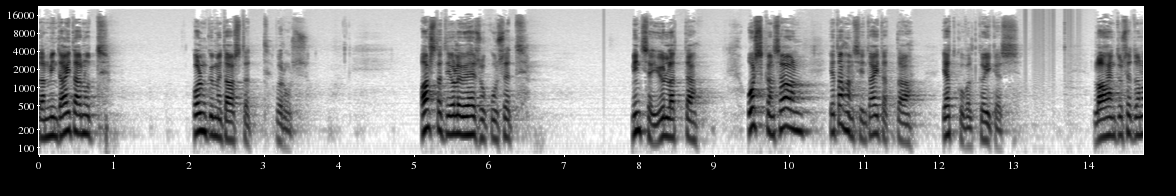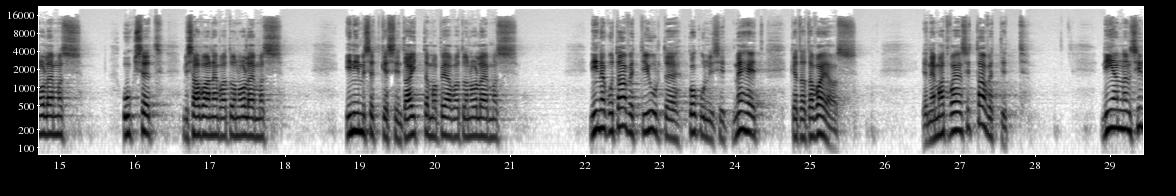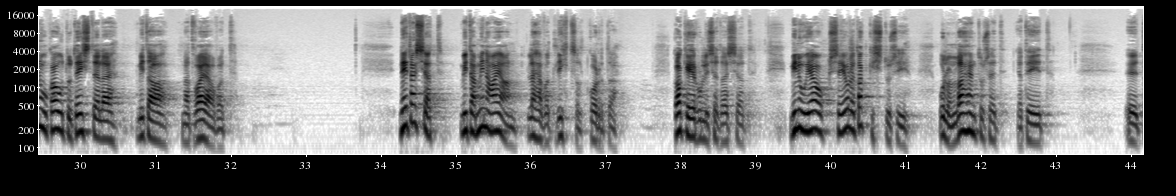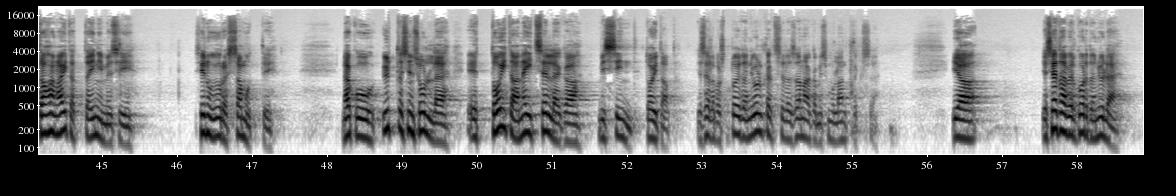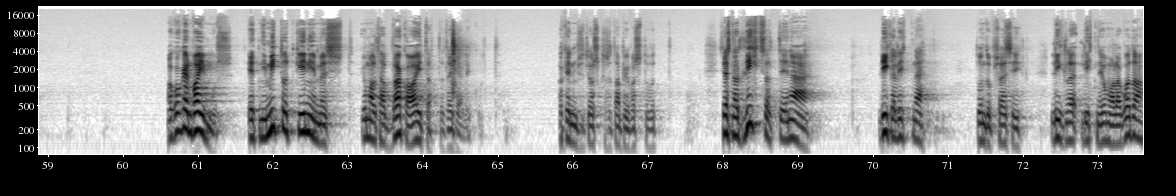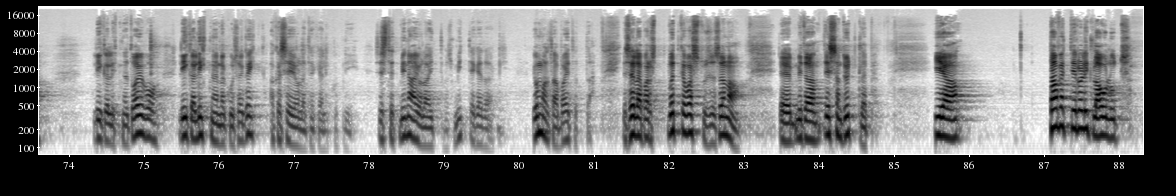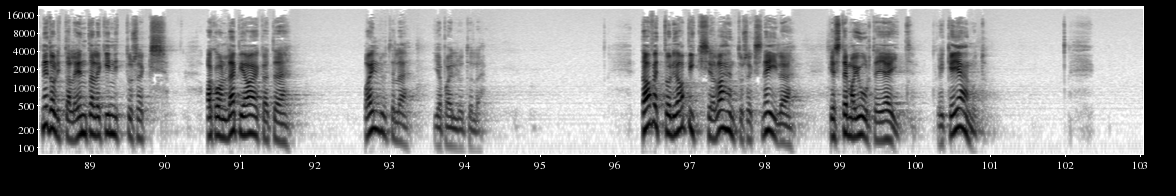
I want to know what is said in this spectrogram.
ta on mind aidanud kolmkümmend aastat Võrus. aastad ei ole ühesugused, mind see ei üllata, oskan, saan ja tahan sind aidata jätkuvalt kõiges. lahendused on olemas, uksed, mis avanevad, on olemas, inimesed, kes sind aitama peavad, on olemas. nii nagu Taaveti juurde kogunesid mehed, keda ta vajas ja nemad vajasid Taavetit. Nii annan sinu kaudu teistele, mida nad vajavad. Need asjad, mida mina ajan, lähevad lihtsalt korda, ka keerulised asjad. minu jaoks ei ole takistusi, mul on lahendused ja teed. tahan aidata inimesi sinu juures samuti. nagu ütlesin sulle, et toida neid sellega, mis sind toidab ja sellepärast toidan julgelt selle sõnaga, mis mulle antakse ja, ja seda veel kordan üle. Ma kogen vaimus, et nii mitutki inimest jumal tahab väga aidata tegelikult. aga inimesed ei oska seda abi vastu võtta. sest nad lihtsalt ei näe, liiga lihtne tundub see asi, liiga lihtne jumala koda, liiga lihtne Toivo, liiga lihtne nagu see kõik, aga see ei ole tegelikult nii. sest et mina ei ole aitamas mitte kedagi. jumal tahab aidata ja sellepärast võtke vastu see sõna, eh, mida issand ütleb. ja Taavetil olid laulud, need olid talle endale kinnituseks, aga on läbi aegade paljudele ja paljudele. Taavet oli abiks ja lahenduseks neile, kes tema juurde jäid, kõik ei jäänud.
